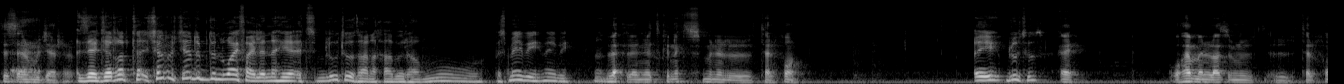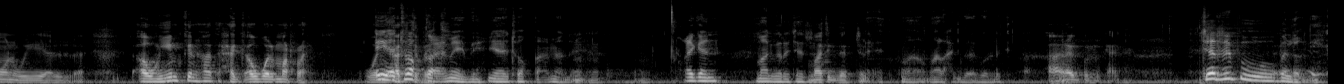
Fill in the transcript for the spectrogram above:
تسأل مجرب. زين جربت جرب جرب بدون الواي فاي لأن هي it's Bluetooth أنا خابرها. مو بس maybe maybe لا لأن ت connect من التلفون. اي بلوتوث إيه. وهم لازم التلفون ويا أو يمكن هذا حق أول مرة. اي أتوقع. Maybe يا أتوقع ما أدري. Again ما أقدر أجرب. ما تقدر تجرب. ما, ما راح أقدر أقول لك. أنا أقول لك عنها. جرب وبلغني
